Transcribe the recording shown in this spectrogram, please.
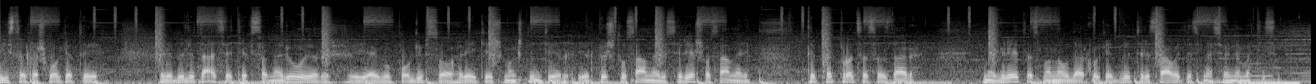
vyksta kažkokia tai reabilitacija tiek sanarių ir jeigu po gipso reikia išmankštinti ir, ir pirštų sanarius, ir riešo sanarį, taip kad procesas dar negreitas, manau, dar kokią 2-3 savaitės mes jo nematysim.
